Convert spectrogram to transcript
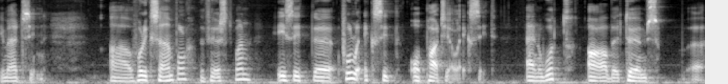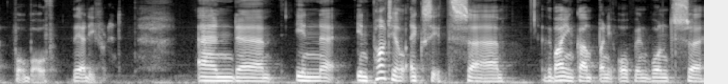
imagine. Uh, for example, the first one is it the full exit or partial exit? And what are the terms uh, for both? They are different. And um, in, uh, in partial exits, uh, the buying company often wants uh,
